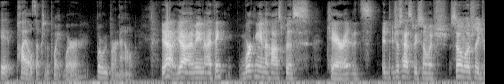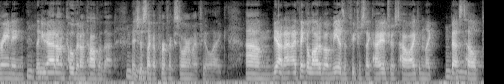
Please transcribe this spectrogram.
it piles up to the point where where we burn out. Yeah, yeah. I mean, I think working in the hospice care, it's it just has to be so much so emotionally draining. Mm-hmm. Then you add on COVID on top of that. Mm-hmm. It's just like a perfect storm. I feel like. Um, yeah, and I, I, think a lot about me as a future psychiatrist, how I can like mm-hmm. best help.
